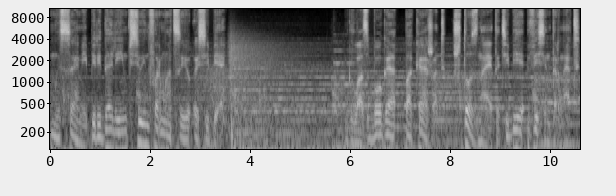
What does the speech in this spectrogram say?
Мы сами передали им всю информацию о себе. Глаз Бога покажет, что знает о тебе весь интернет.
